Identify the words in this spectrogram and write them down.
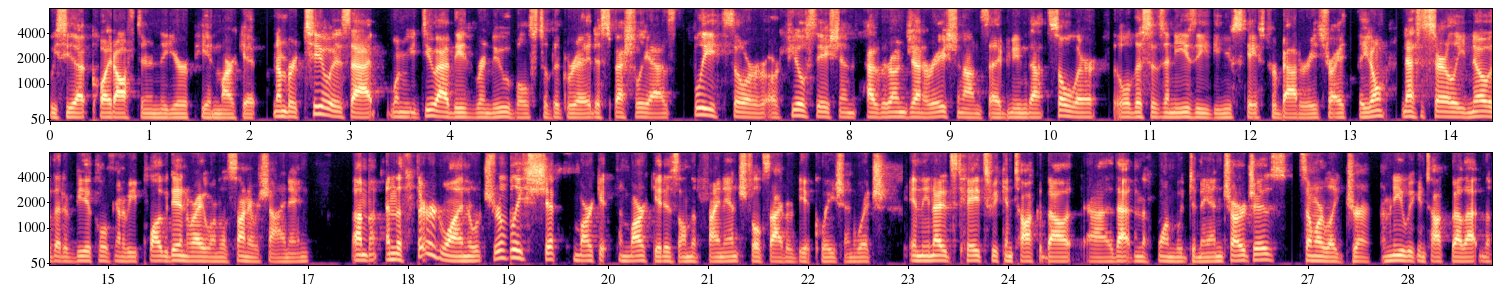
We see that quite often in the European market. Number two is that when we do add these renewables to the grid, especially as fleets or, or fuel stations have their own generation on site, maybe that's solar, well, this is an easy use case for batteries, right? They don't necessarily know that a vehicle is going to be plugged in right when the sun is shining. Um, and the third one, which really shifts market to market, is on the financial side of the equation, which in the United States, we can talk about uh, that in the form of demand charges. Somewhere like Germany, we can talk about that in the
